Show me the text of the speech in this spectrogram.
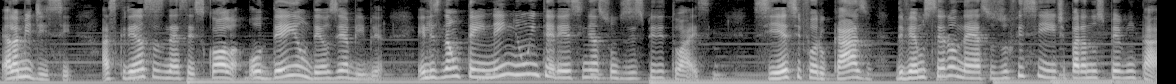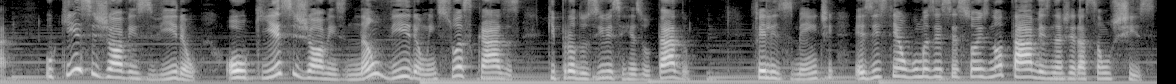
Ela me disse: as crianças nessa escola odeiam Deus e a Bíblia. Eles não têm nenhum interesse em assuntos espirituais. Se esse for o caso, devemos ser honestos o suficiente para nos perguntar: o que esses jovens viram ou o que esses jovens não viram em suas casas que produziu esse resultado? Felizmente, existem algumas exceções notáveis na geração X.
